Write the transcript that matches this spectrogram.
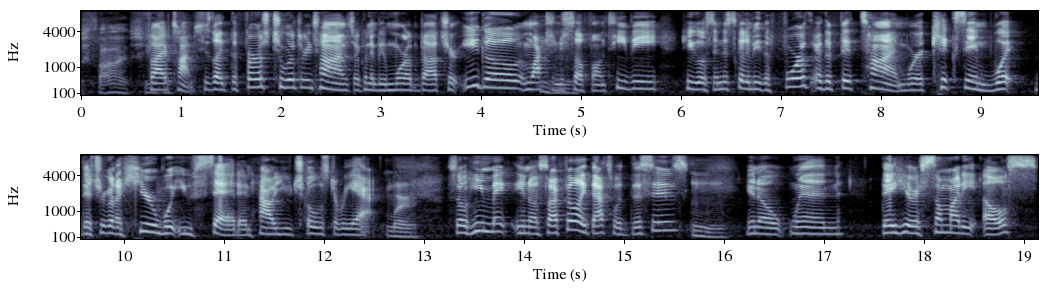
Five. Jesus. Five times. He's like the first two or three times are going to be more about your ego and watching yourself on TV. He goes, and it's going to be the fourth or the fifth time where it kicks in what that you're going to hear what you said and how you chose to react. Word. So he make you know. So I feel like that's what this is. You know, when they hear somebody else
